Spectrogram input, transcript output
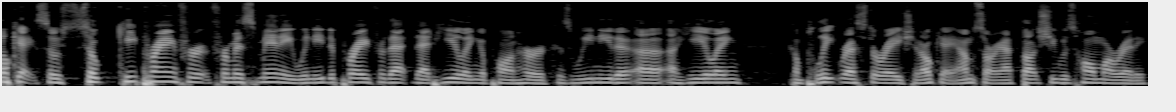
Okay, so so keep praying for for Miss Minnie. We need to pray for that that healing upon her because we need a, a, a, healing, complete restoration. Okay, I'm sorry, I thought she was home already,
